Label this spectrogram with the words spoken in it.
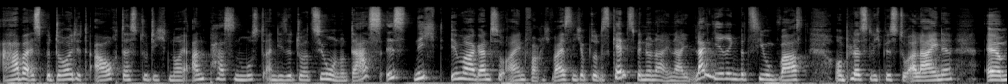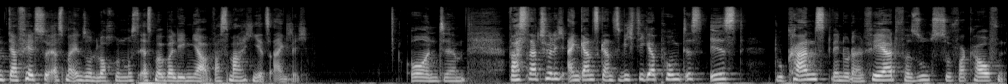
aber es bedeutet auch, dass du dich neu anpassen musst an die Situation. Und das ist nicht immer ganz so einfach. Ich weiß nicht, ob du das kennst, wenn du in einer langjährigen Beziehung warst und plötzlich bist du alleine, ähm, da fällst du erstmal in so ein Loch und musst erstmal überlegen, ja, was mache ich jetzt eigentlich? Und ähm, was natürlich ein ganz, ganz wichtiger Punkt ist, ist, Du kannst, wenn du dein Pferd versuchst zu verkaufen,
